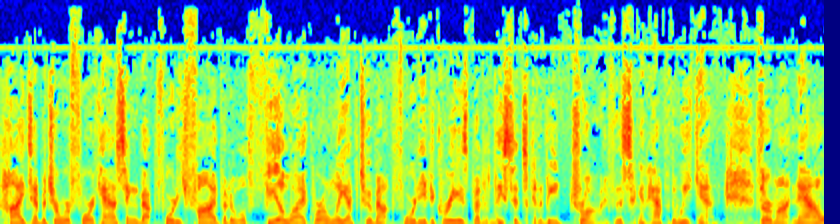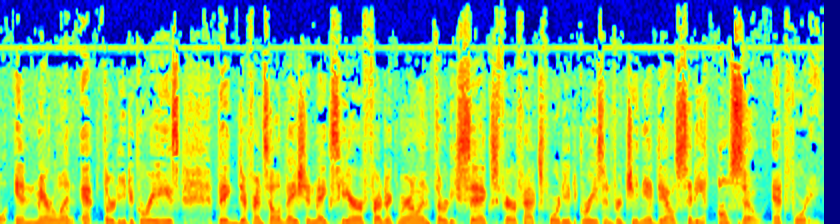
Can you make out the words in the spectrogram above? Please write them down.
High temperature, we're forecasting about 45, but it will feel like we're only up to about 40 degrees, but at least it's going to be dry for the second half of the weekend. Thurmont now in Maryland at 30 degrees. Big difference elevation makes here. Frederick, Maryland, 36. Fairfax, 40 degrees. And Virginia, Dale City, also at 40.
